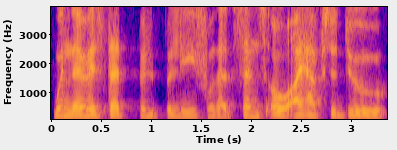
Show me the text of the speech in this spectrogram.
when there is that bel belief or that sense, oh, I have to do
